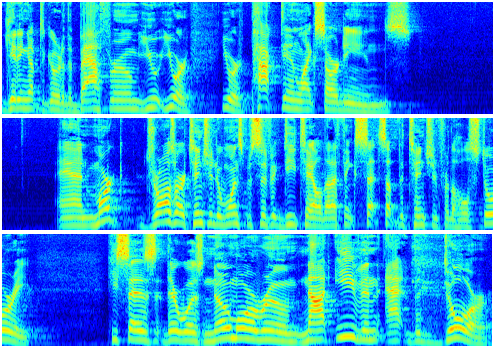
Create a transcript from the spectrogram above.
getting up to go to the bathroom. You, you, are, you are packed in like sardines. And Mark draws our attention to one specific detail that I think sets up the tension for the whole story. He says there was no more room, not even at the door.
